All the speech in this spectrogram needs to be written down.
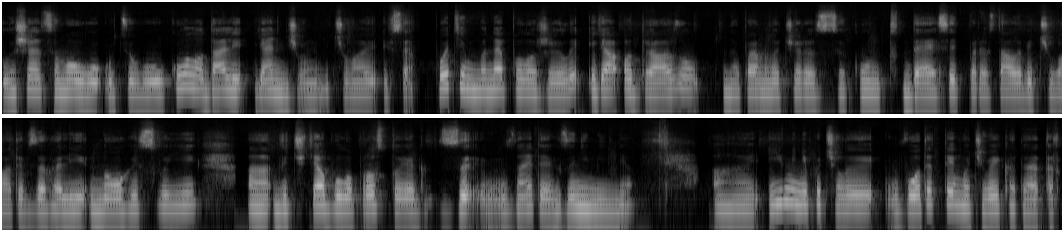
лише самого у цього уколу. Далі я нічого не відчуваю і все. Потім мене положили, і я одразу, напевно, через секунд 10 перестала відчувати взагалі ноги свої. Е, Відчуття було просто як з- знаєте, як заніміння. І мені почали вводити мочовий катетер.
